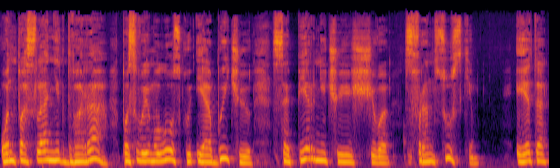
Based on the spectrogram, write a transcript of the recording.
Он посланник двора по своему лоску и обычаю, соперничающего с французским. И это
